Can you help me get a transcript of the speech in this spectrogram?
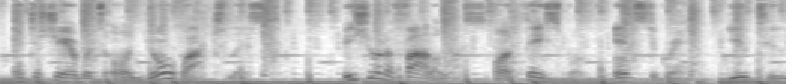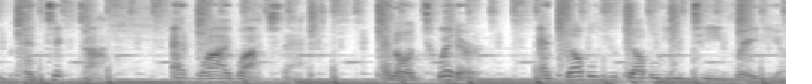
and to share what's on your watch list, be sure to follow us on Facebook, Instagram, YouTube, and TikTok at Why Watch That, and on Twitter at WWT Radio.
